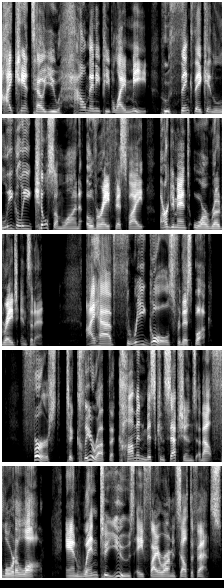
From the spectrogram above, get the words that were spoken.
I can't tell you how many people I meet who think they can legally kill someone over a fistfight, argument, or road rage incident. I have three goals for this book. First, to clear up the common misconceptions about Florida law and when to use a firearm in self defense.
